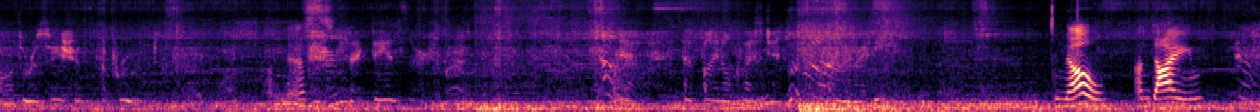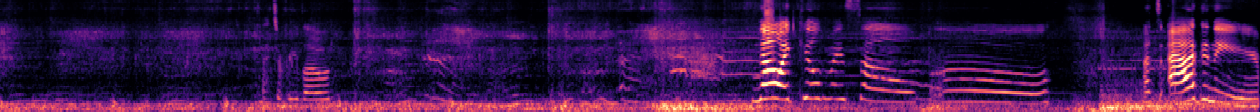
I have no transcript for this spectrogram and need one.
Authorization approved. Yes. Perfect answer. The final question. Are you ready? No, I'm dying. That's a reload. No, I killed myself. Oh, that's agony.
